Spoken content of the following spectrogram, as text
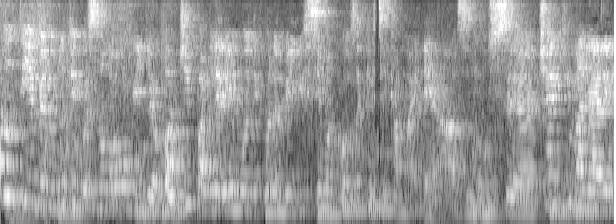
Ciao a tutti e benvenuti in questo nuovo video. Oggi parleremo di quella bellissima cosa che si chiama Erasmus. C'è chi magari,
